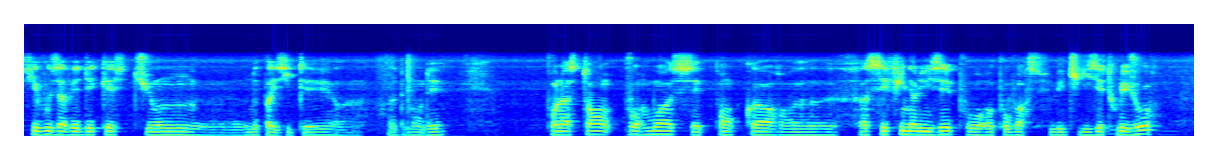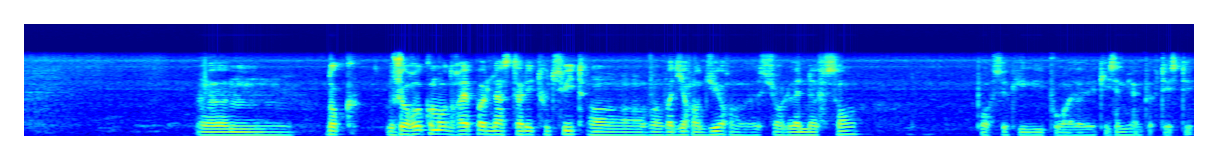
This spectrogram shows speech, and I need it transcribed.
Si vous avez des questions, euh, ne pas hésiter à, demander. Pour l'instant, pour moi, c'est pas encore euh, assez finalisé pour pouvoir l'utiliser tous les jours. Euh, donc, je recommanderais pas de l'installer tout de suite en, on va dire en dur sur le N900. Pour ceux qui, pour, qui aiment bien, ils peuvent tester.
